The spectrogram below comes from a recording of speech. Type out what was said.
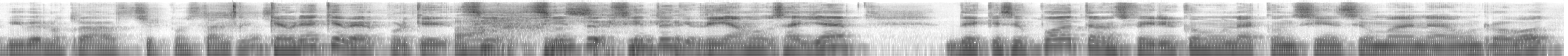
vive en otras circunstancias. Que habría que ver, porque Ah, sí- no siento, sé. siento que, digamos, o sea, ya de que se pueda transferir como una conciencia humana a un robot,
